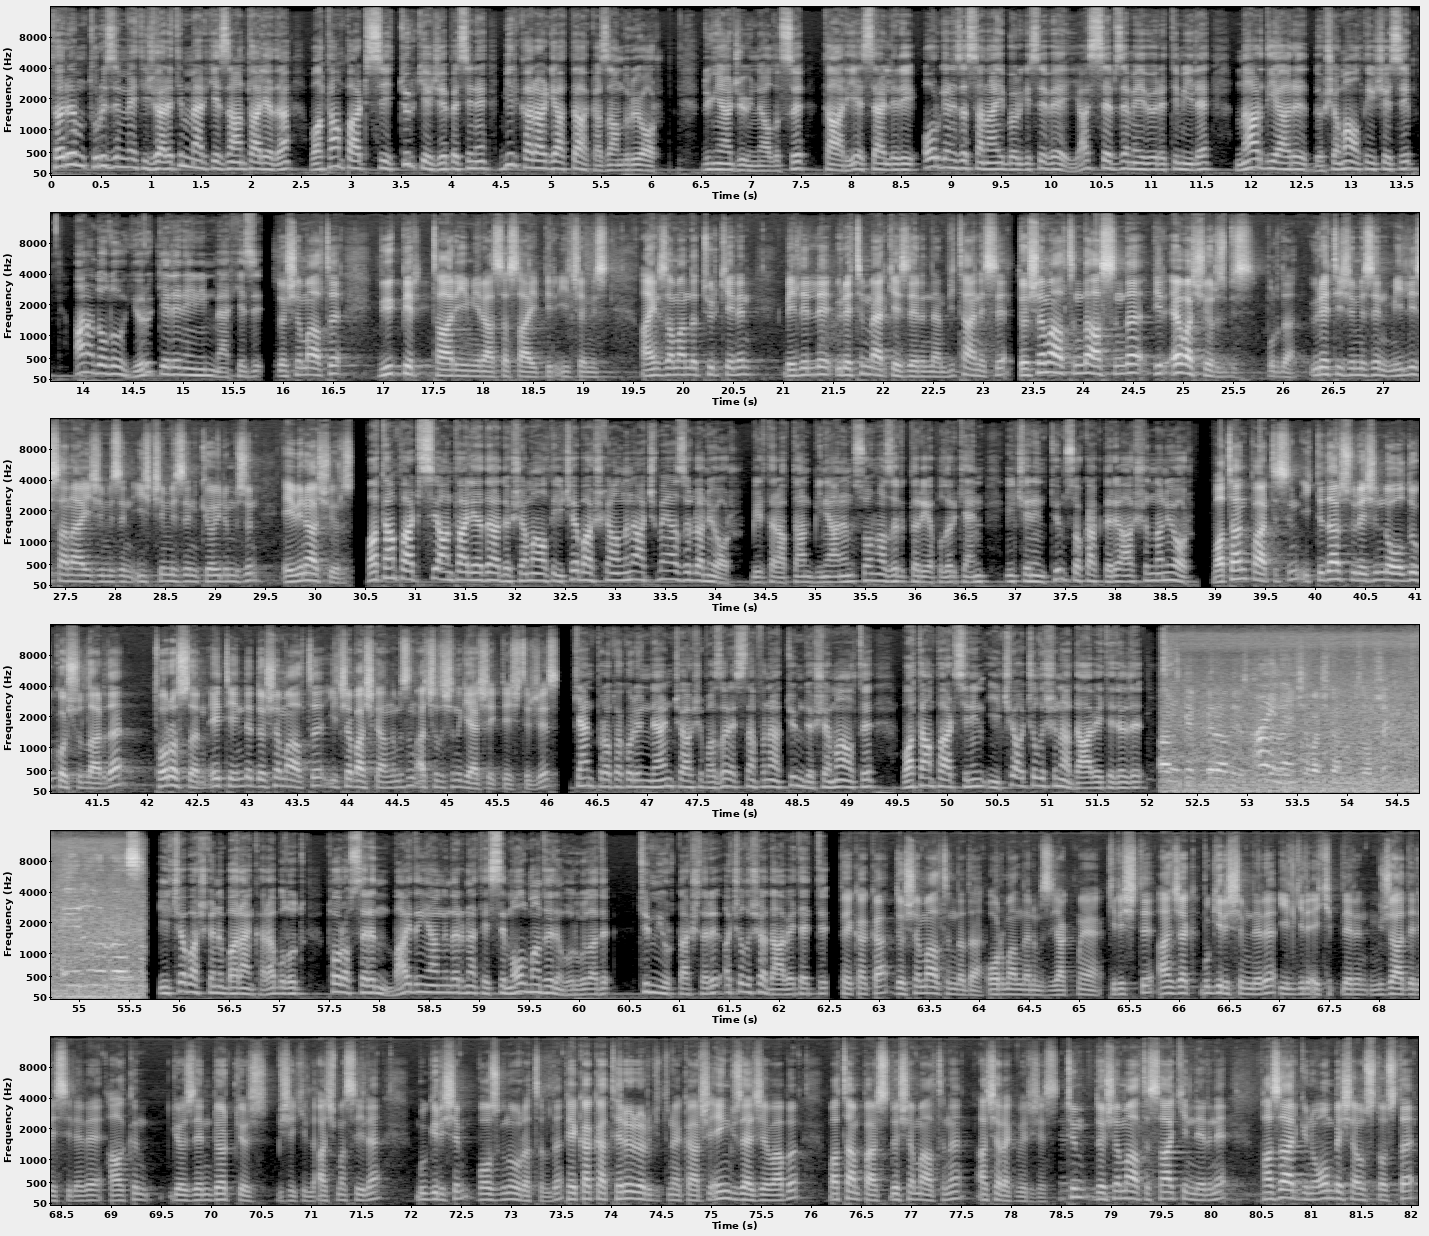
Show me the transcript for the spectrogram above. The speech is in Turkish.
Tarım, Turizm ve Ticaretin Merkezi Antalya'da Vatan Partisi Türkiye cephesine bir karargah daha kazandırıyor. Dünyaca ünlü alısı, tarihi eserleri, organize sanayi bölgesi ve yaş sebze meyve üretimiyle Nar Diyarı Döşemealtı ilçesi Anadolu yörük geleneğinin merkezi. Döşemealtı büyük bir tarihi mirasa sahip bir ilçemiz. Aynı zamanda Türkiye'nin belirli üretim merkezlerinden bir tanesi. Döşemealtı'nda aslında bir ev açıyoruz biz burada. Üreticimizin, milli sanayicimizin, işçimizin, köylümüzün evini açıyoruz. Vatan Partisi Antalya'da Döşemealtı ilçe başkanlığını açmaya hazırlanıyor. Bir taraftan binanın son hazırlıkları yapılırken ilçenin tüm sokakları arşınlanıyor. Vatan Partisi'nin iktidar sürecinde olduğu koşullarda Torosların eteğinde Döşemealtı ilçe başkanlığımızın açılışını gerçekleştireceğiz. Kent protokolünden çarşı pazar esnafına tüm Döşemealtı Vatan Partisi'nin ilçe açılışına davet edildi. Artık hep beraberiz. Aynen. ilçe başkanlığımız olacak. Hayırlı uğurlu olsun. İlçe Başkanı Baran Karabulut, Torosların Biden yangınlarına teslim olmadığını vurguladı. Tüm yurttaşları açılışa davet etti. PKK döşeme altında da ormanlarımızı yakmaya girişti. Ancak bu girişimleri ilgili ekiplerin mücadelesiyle ve halkın gözlerini dört göz bir şekilde açmasıyla bu girişim bozguna uğratıldı. PKK terör örgütüne karşı en güzel cevabı Vatan Partisi döşeme altını açarak vereceğiz. Tüm döşeme altı sakinlerini pazar günü 15 Ağustos'ta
